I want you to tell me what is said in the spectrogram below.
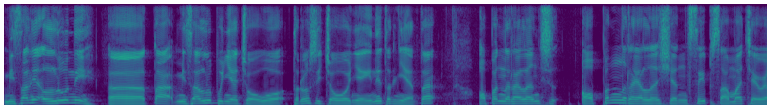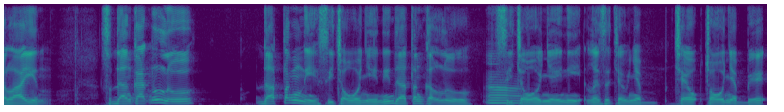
misalnya lu nih eh, tak misal lu punya cowok terus si cowoknya ini ternyata open relationship open relationship sama cewek lain. Sedangkan lu datang nih si cowoknya ini datang ke lu. Si cowoknya ini, let's say ceweknya cew- cowoknya B,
